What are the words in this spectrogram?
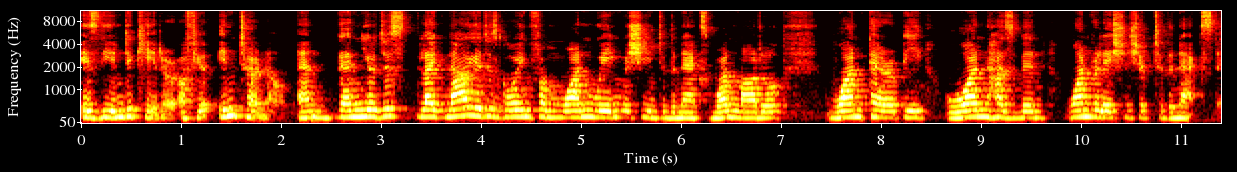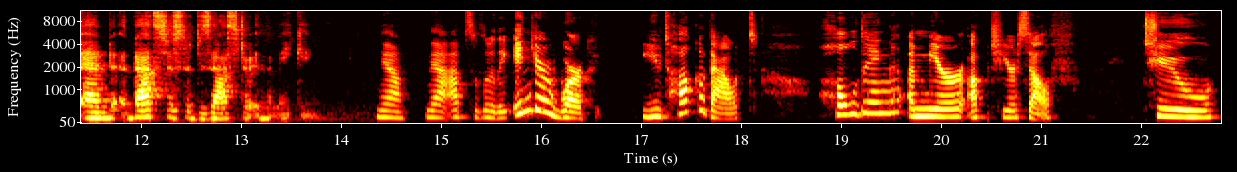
is the indicator of your internal. And then you're just like, now you're just going from one weighing machine to the next, one model, one therapy, one husband, one relationship to the next. And that's just a disaster in the making. Yeah, yeah, absolutely. In your work, you talk about holding a mirror up to yourself to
